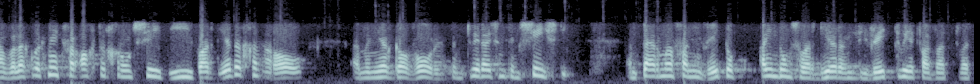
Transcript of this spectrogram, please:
Nou wil ek ook net vir agtergrond sê die waardeerder generaal, eh, meneer Gavor in 2016 in terme van die wet op eiendomswaardering, die wet 2 van wat wat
